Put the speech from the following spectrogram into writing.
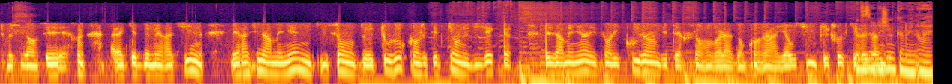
je me suis lancé à la quête de mes racines. Les racines arméniennes qui sont de, toujours, quand j'étais petit, on nous disait que les Arméniens, ils sont les cousins des Persans. Voilà, donc on a, il y a aussi quelque chose qui Des résonne. origines communes, ouais.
